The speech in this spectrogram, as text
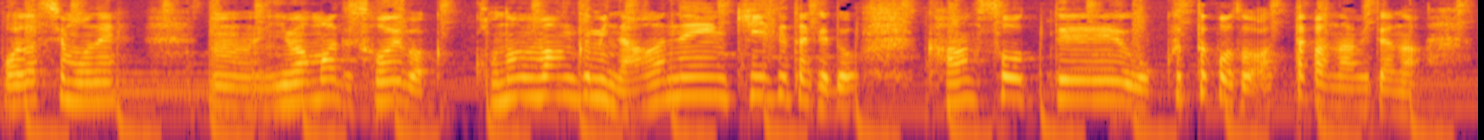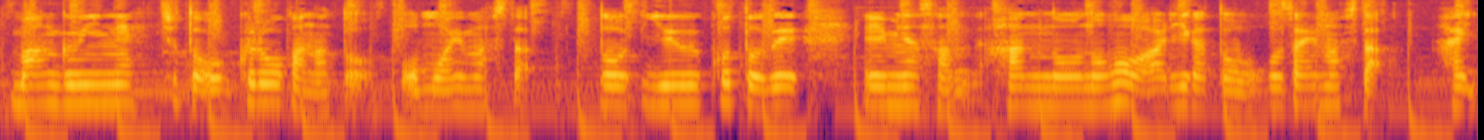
私もね、うん、今までそういえばこの番組長年聞いてたけど、感想って送ったことあったかなみたいな番組にね、ちょっと送ろうかなと思いました。ということで、えー皆さん反応の方ありがとうございますした。はい。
